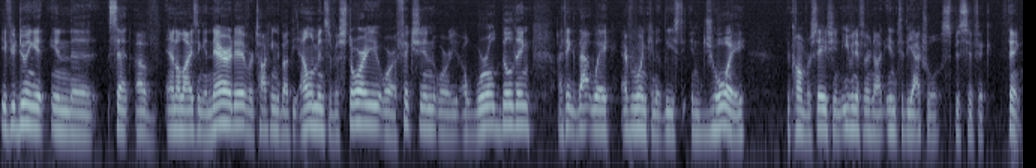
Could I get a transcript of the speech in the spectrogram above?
if you're doing it in the set of analyzing a narrative or talking about the elements of a story or a fiction or a world building, I think that way everyone can at least enjoy the conversation, even if they're not into the actual specific thing.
